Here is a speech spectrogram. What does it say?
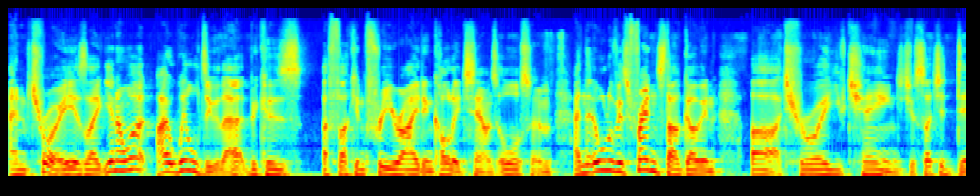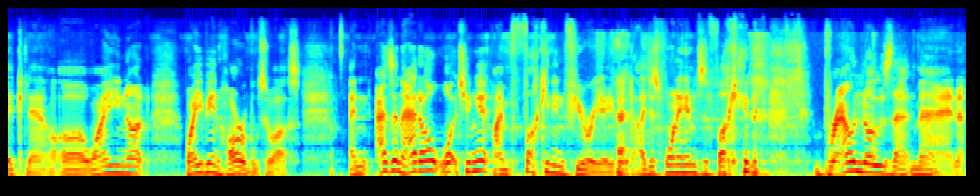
And Troy is like, you know what? I will do that because a fucking free ride in college sounds awesome. And then all of his friends start going, Oh, Troy, you've changed. You're such a dick now. Oh, why are you not, why are you being horrible to us? And as an adult watching it, I'm fucking infuriated. I just wanted him to fucking brown nose that man,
